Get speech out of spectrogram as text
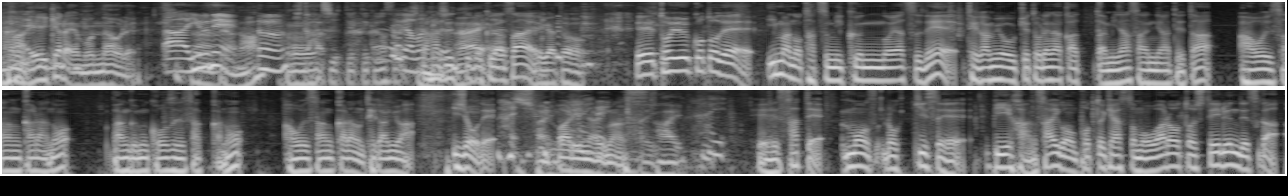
まあええキャラやもんな俺。ああ言うね。うん。ひた走ってってください。頑張下走っててください、ありがとう。えーということで今の辰巳くんのやつで手紙を受け取れなかった皆さんに宛てた葵さんからの番組構成作家の葵さんからの手紙は以上で終わりになります、はい。はい。えーさてもう6期生 B 班最後のポッドキャストも終わろうとしているんですが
